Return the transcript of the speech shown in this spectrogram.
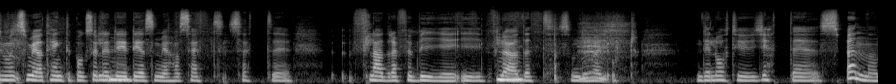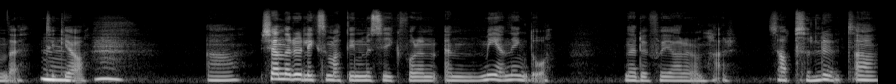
Ja. som jag tänkte på också. Eller det är det som jag har sett, sett eh, fladdra förbi i, flödet som du har gjort. Det låter ju jättespännande, tycker jag. Ja. Känner du liksom att din musik får en, en mening då? När du får göra de här? Absolut. Ja.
